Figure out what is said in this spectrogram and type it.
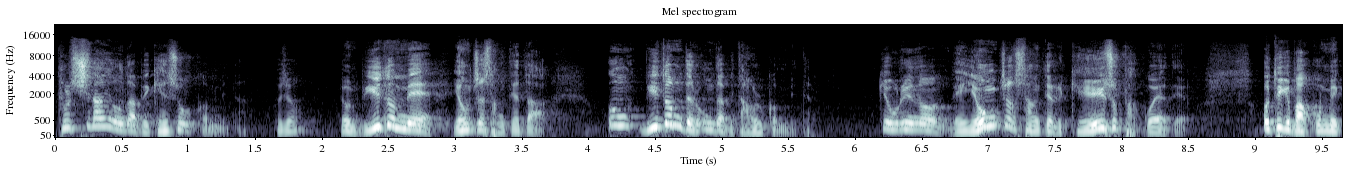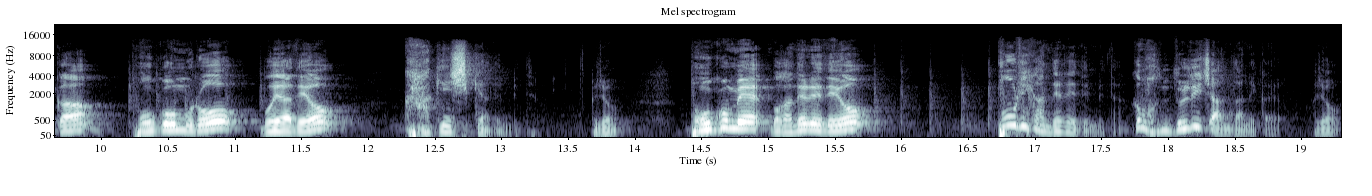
불신앙의 응답이 계속 올 겁니다. 그죠? 믿음의 영적 상태다. 응, 믿음대로 응답이 다 올 겁니다. 그러니까 우리는 내 영적 상태를 계속 바꿔야 돼요. 어떻게 바꿉니까? 복음으로 뭐 해야 돼요? 각인시켜야 됩니다. 그죠? 복음에 뭐가 내려야 돼요? 뿌리가 내려야 됩니다. 그럼 흔들리지 않다니까요. 그죠?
